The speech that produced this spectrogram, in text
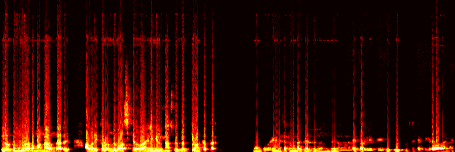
எல்லோருக்கும் முன்னுதாரணம் அண்ணா இருந்தாரு. அவரை தொடர்ந்து வாசிக்கிறதா இளைஞர்களுக்கு நான் சொல்கிற முக்கியமான கருத்தா இருக்கு. இந்த சட்டமன்ற தேர்தல் வந்து நம்ம நிலைப்பாடுகள் எப்படி புதுசு புதுசா கட்சிகள் வராங்க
